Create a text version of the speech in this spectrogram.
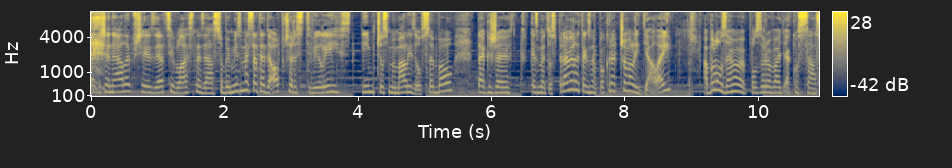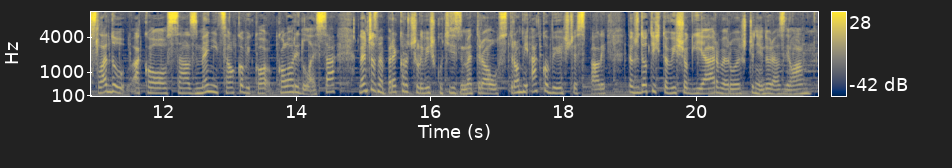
Takže najlepšie je vziať si vlastné zásoby. My sme sa teda občerstvili s tým, čo sme mali so sebou, takže keď sme to spravili, tak sme pokračovali ďalej a bolo zaujímavé pozorovať, ako sa sledu, ako sa zmení celkový kolorit lesa. Len čo sme prekročili výšku 1000 metrov, stromy ako by ešte spali, takže do týchto výšok jar veru ešte nedorazila.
